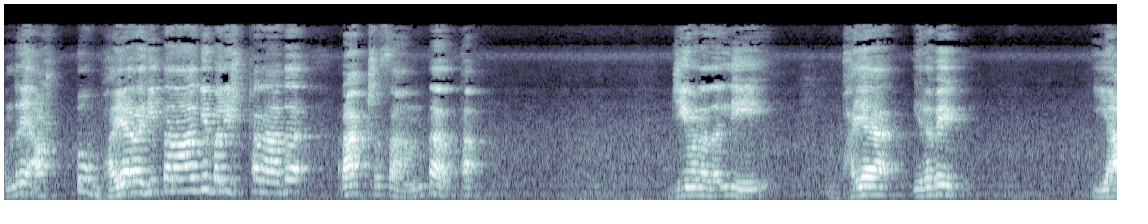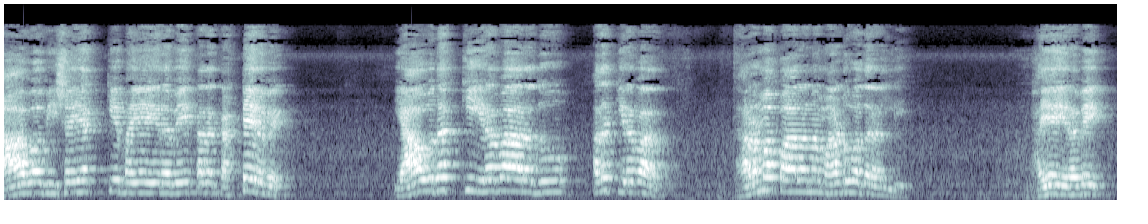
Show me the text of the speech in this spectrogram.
ಅಂದ್ರೆ ಅಷ್ಟು ಭಯರಹಿತನಾಗಿ ಬಲಿಷ್ಠನಾದ ರಾಕ್ಷಸ ಅಂತ ಅರ್ಥ. ಜೀವನದಲ್ಲಿ ಭಯ ಇರಬೇಕು. ಯಾವ ವಿಷಯಕ್ಕೆ ಭಯ ಇರಬೇಕು ಅದಕ್ಕಷ್ಟೇ ಇರಬೇಕು. ಯಾವುದಕ್ಕೆ ಇರಬಾರದು? ಅದಕ್ಕಿರಬಾರದು. ಧರ್ಮ ಪಾಲನ ಮಾಡುವುದರಲ್ಲಿ ಭಯ ಇರಬೇಕು.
